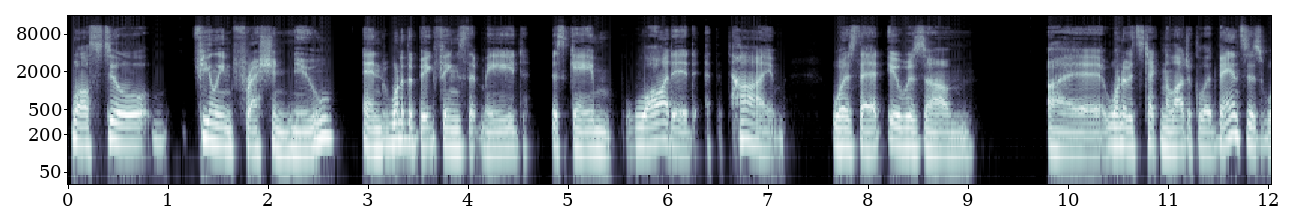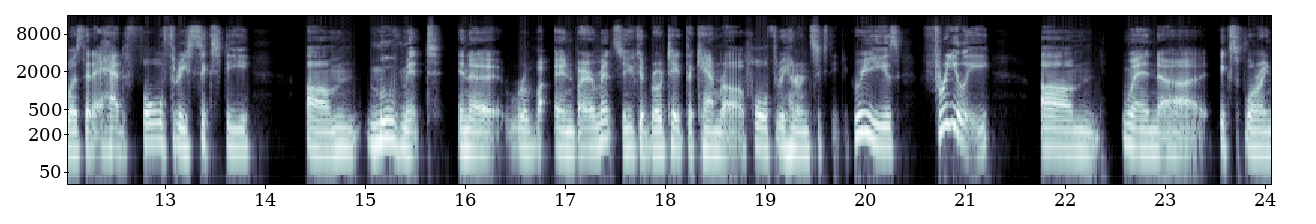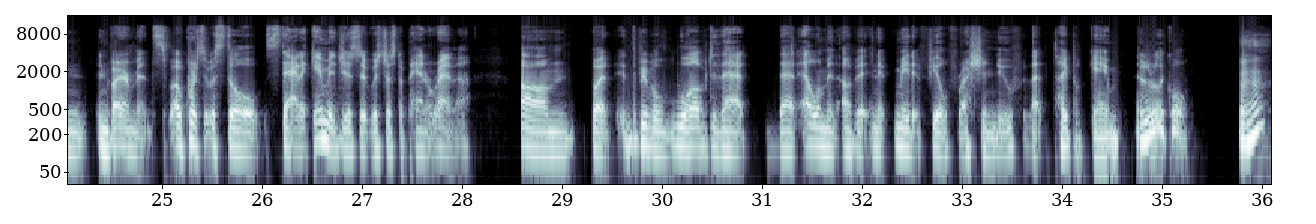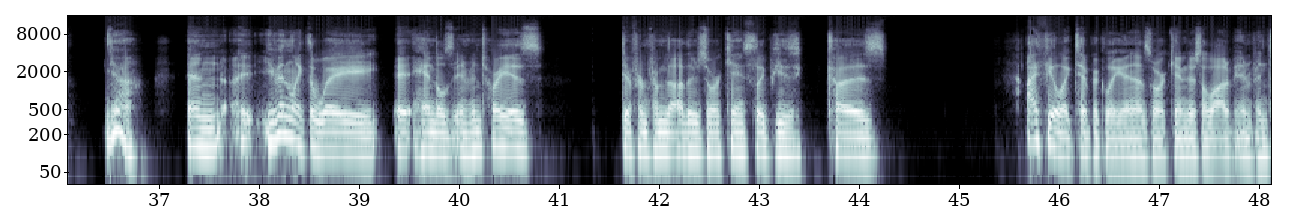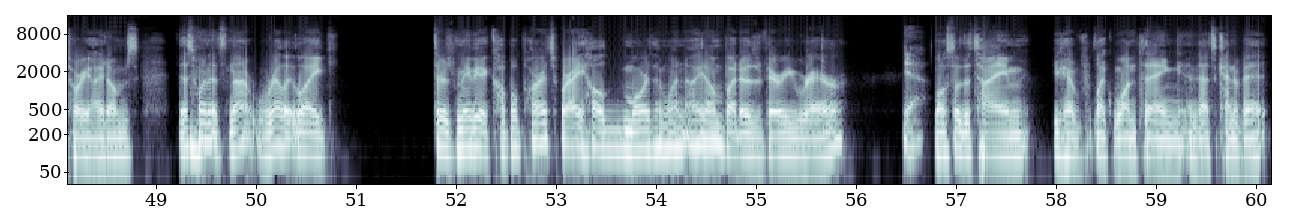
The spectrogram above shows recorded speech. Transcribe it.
while still feeling fresh and new and one of the big things that made this game lauded at the time was that it was um uh one of its technological advances was that it had full 360 um movement in a rev- environment. So you could rotate the camera a full 360 degrees freely um when uh exploring environments. Of course it was still static images. It was just a panorama. Um but the people loved that that element of it and it made it feel fresh and new for that type of game it was really cool Yeah. And uh, even like the way it handles inventory is different from the other Zork games, like because, I feel like typically in a Zork game, there's a lot of inventory items. This Mhm. one, it's not really like there's maybe a couple parts where I held more than one item, but it was very rare. Yeah. Most of the time, you have like one thing, and that's kind of it.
